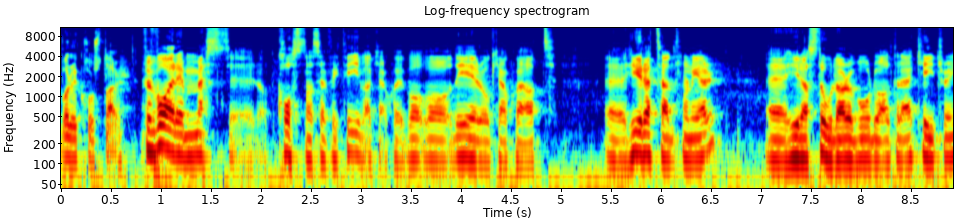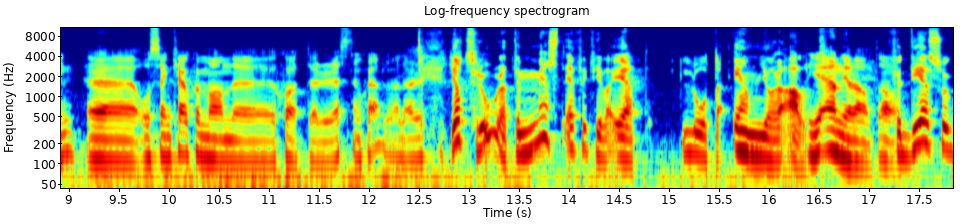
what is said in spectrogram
vad det kostar. För vad är det mest eh, kostnadseffektiva kanske? Vad, vad, det är då kanske att eh, hyra ett tält från er hyra stolar och bord och allt det där, catering. Eh, och sen kanske man eh, sköter resten själv eller? Jag tror att det mest effektiva är att låta en göra allt. Ja, en göra allt ja. För dels så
